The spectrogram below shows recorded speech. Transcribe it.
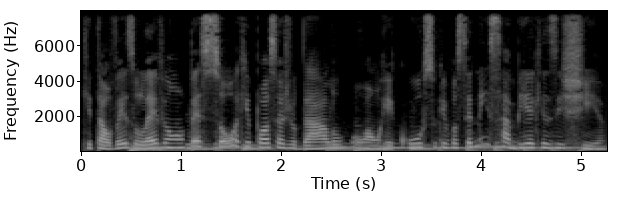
que talvez o leve a uma pessoa que possa ajudá-lo ou a um recurso que você nem sabia que existia.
